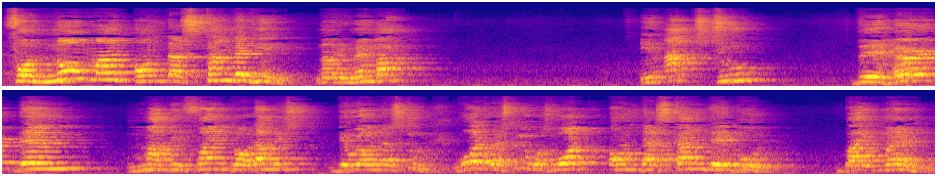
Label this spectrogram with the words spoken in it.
for no man understandeth him. Now remember, in Acts 2, they heard them magnifying God. That means they were understood. What they were was what? Understandable by men.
